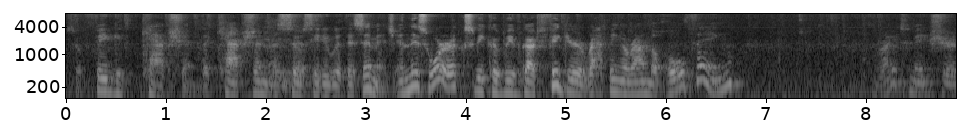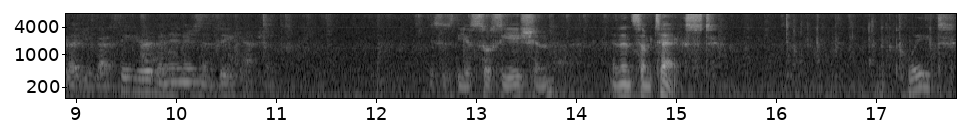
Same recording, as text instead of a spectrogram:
So fig caption, the caption associated with this image. And this works because we've got figure wrapping around the whole thing, right? To make sure that you've got figure, then image, then fig caption. This is the association. And then some text. Plate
